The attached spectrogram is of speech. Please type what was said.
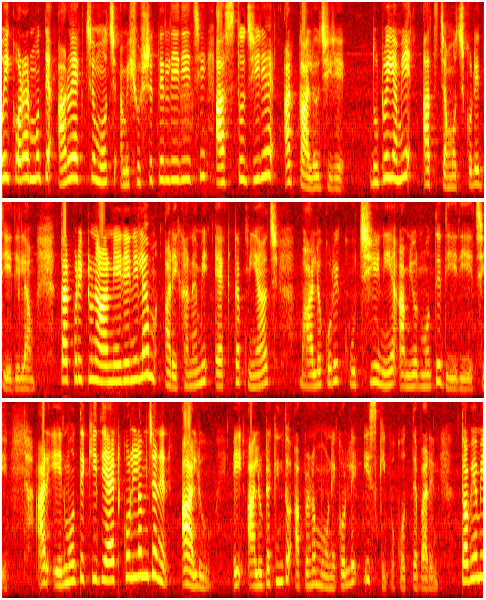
ওই কড়ার মধ্যে আরও এক চামচ আমি সর্ষের তেল দিয়ে দিয়েছি, আস্ত জিরে আর কালো জিরে। দুটোই আমি আধ চামচ করে দিয়ে দিলাম। তারপর একটু না নেড়ে নিলাম আর এখানে আমি একটা পেঁয়াজ ভালো করে কুচিয়ে নিয়ে আমি ওর মধ্যে দিয়ে দিয়েছি। আর এর মধ্যে কি দিয়ে অ্যাড করলাম জানেন? আলু। এই আলুটা কিন্তু আপনারা মনে করলে স্কিপও করতে পারেন। তবে আমি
